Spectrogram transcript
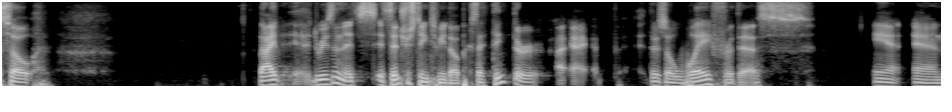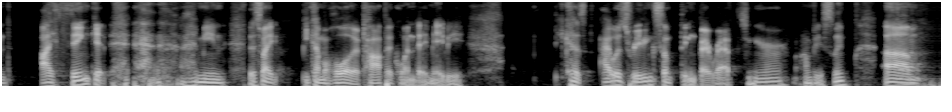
so I, the reason it's it's interesting to me though because I think there I, I, there's a way for this, and and I think it. I mean, this might become a whole other topic one day maybe, because I was reading something by Ratzinger, obviously, um,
